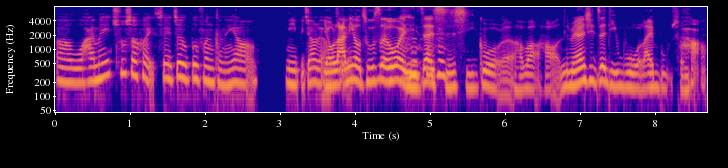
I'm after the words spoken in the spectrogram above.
呃，我还没出社会，所以这个部分可能要。你比较了解有啦，你有出社会，你在实习过了，好不好？好，没关系，这题我来补充。好，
